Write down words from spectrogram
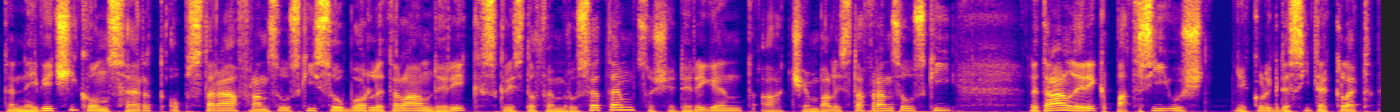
Ten největší koncert obstará francouzský soubor Little Lyric s Christophem Rusetem, což je dirigent a čembalista francouzský. Little Lyric patří už několik desítek let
